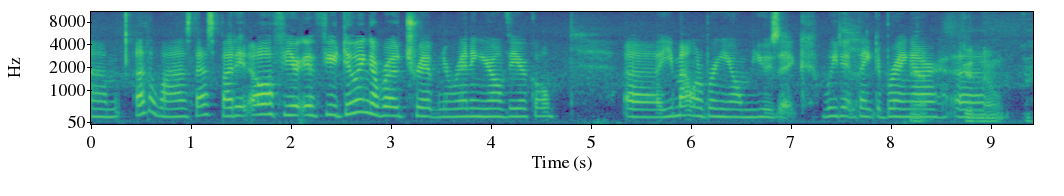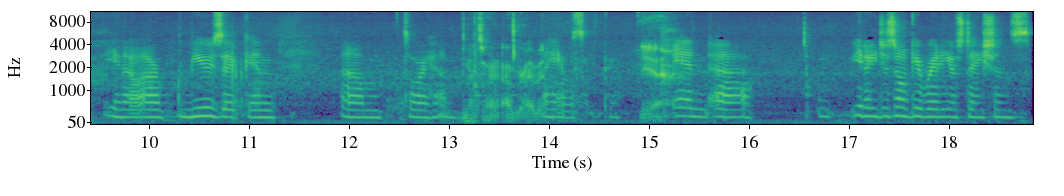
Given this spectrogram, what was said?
Um, otherwise, that's about it. Oh, if you're if you're doing a road trip and you're renting your own vehicle, uh, you might want to bring your own music. We didn't think to bring Yeah, our, uh, you know, our music and, um, sorry, hon, That's all right. I'll grab it. my hand was okay Yeah. and uh, you know you just don't get radio stations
